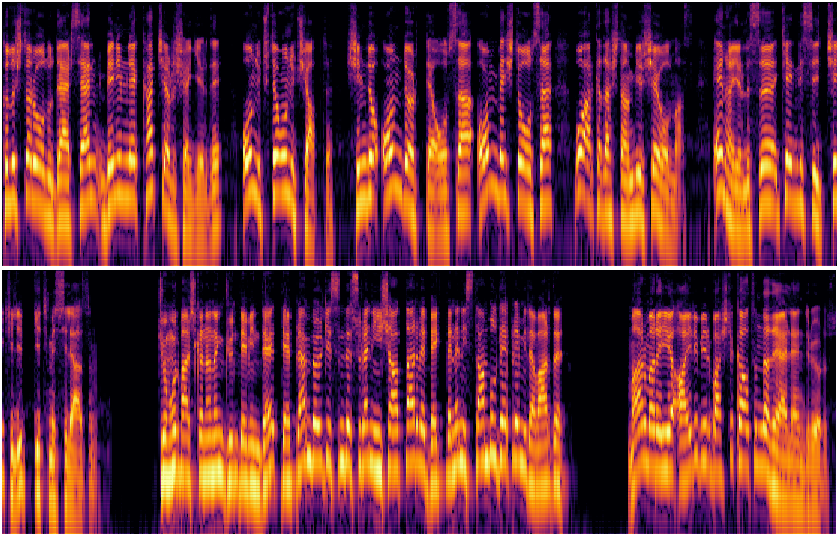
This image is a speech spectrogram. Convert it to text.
Kılıçdaroğlu dersen benimle kaç yarışa girdi? 13'te 13 yaptı. Şimdi 14'te olsa, 15'te olsa bu arkadaştan bir şey olmaz. En hayırlısı kendisi çekilip gitmesi lazım. Cumhurbaşkanının gündeminde deprem bölgesinde süren inşaatlar ve beklenen İstanbul depremi de vardı. Marmara'yı ayrı bir başlık altında değerlendiriyoruz.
